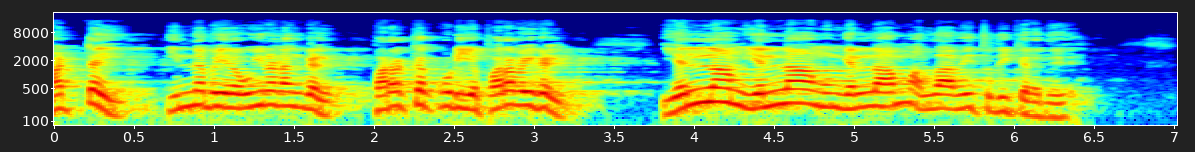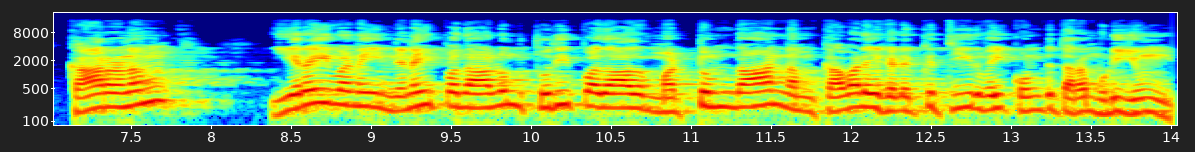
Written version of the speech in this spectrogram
மட்டை இன்ன பிற உயிரினங்கள் பறக்கக்கூடிய பறவைகள் எல்லாம் எல்லாமும் எல்லாம் அல்லாவே துதிக்கிறது. காரணம் இறைவனை நினைப்பதாலும் துதிப்பதாலும் மட்டும்தான் நம் கவலைகளுக்கு தீர்வை கொண்டு தர முடியும்.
